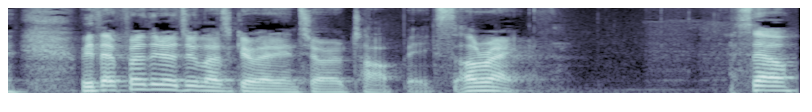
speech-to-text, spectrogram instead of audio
Without further ado, let's get right into our topics. All right. So,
